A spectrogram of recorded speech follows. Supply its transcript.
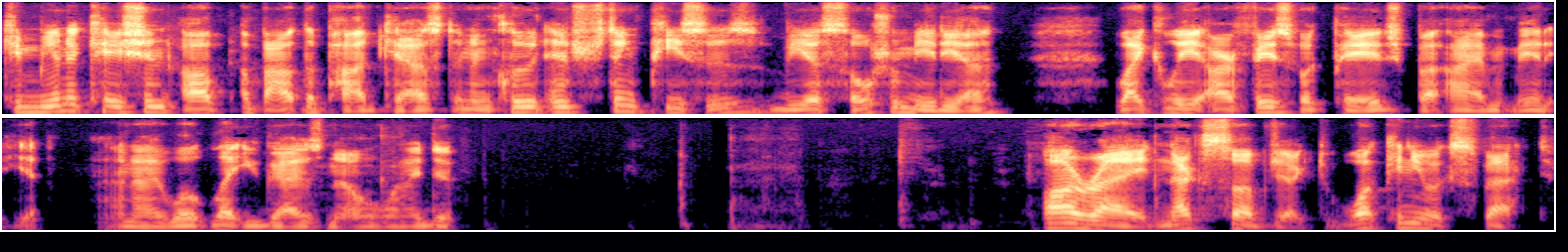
communication up about the podcast and include interesting pieces via social media, likely our Facebook page, but I haven't made it yet. And I will let you guys know when I do. All right, next subject. What can you expect?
